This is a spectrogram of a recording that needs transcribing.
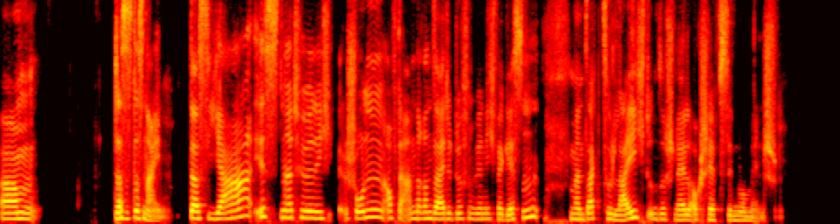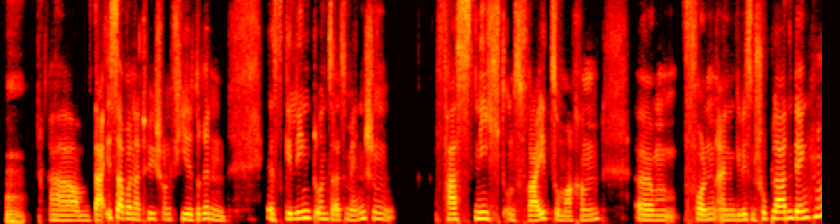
Ähm, das ist das Nein. das Ja ist natürlich schon auf der anderen Seite dürfen wir nicht vergessen. Man sagt so leicht und so schnell, auch Chefs sind nur Menschen. Mhm. Ähm, da ist aber natürlich schon viel drin. Es gelingt uns als Menschen fast nicht, uns frei zu machen ähm, von einem gewissen Schubladendenken.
